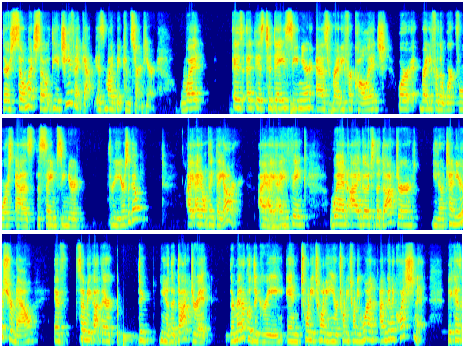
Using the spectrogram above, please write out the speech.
there's so much. So the achievement gap is my big concern here. What is is today's senior as ready for college or ready for the workforce as the same senior three years ago? I, I don't think they are. I, I, I mm-hmm. think when i go to the doctor you know 10 years from now if somebody got their you know their doctorate their medical degree in 2020 or 2021, I'm going to question it because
